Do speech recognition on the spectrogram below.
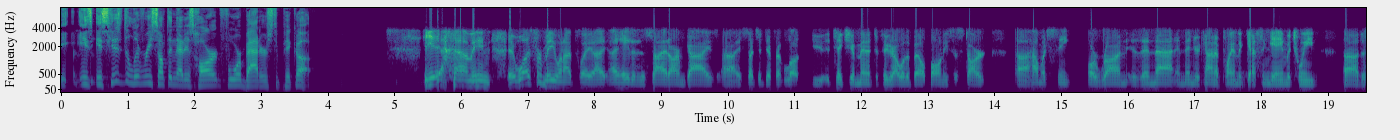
Is is his delivery something that is hard for batters to pick up? Yeah, I mean, it was for me when I played. I, I hated the sidearm guys. Uh, it's such a different look. You, it takes you a minute to figure out where the belt ball needs to start, uh, how much sink or run is in that, and then you're kind of playing the guessing game between uh, the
